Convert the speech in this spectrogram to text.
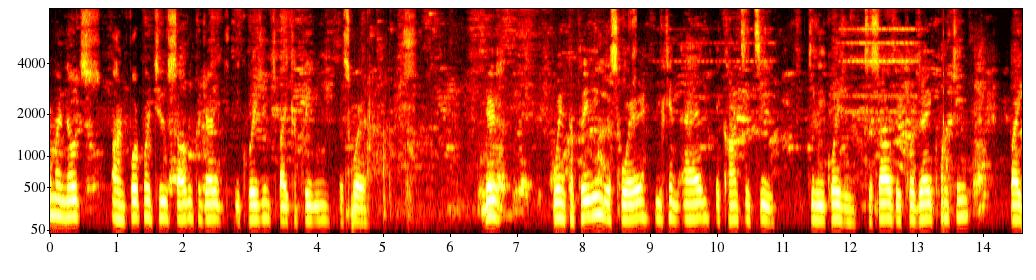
are my notes on 4.2 solving quadratic equations by completing the square. Here's when completing the square, you can add a constant c to the equation to solve a quadratic function by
